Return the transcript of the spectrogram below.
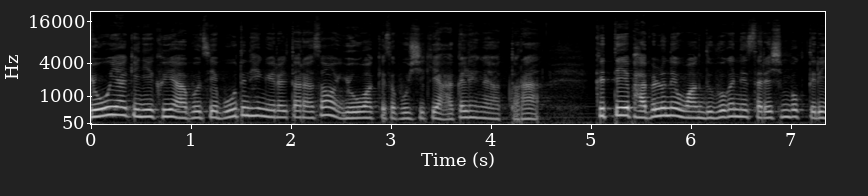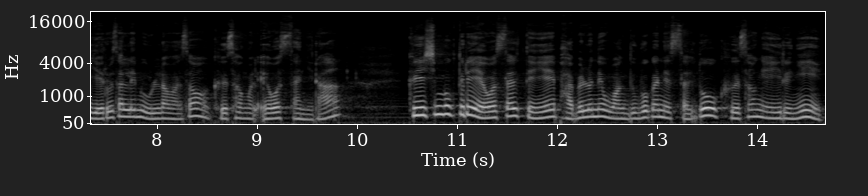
요호야긴이 그의 아버지의 모든 행위를 따라서 여호와께서 보시기에 악을 행하였더라. 그때 바벨론의 왕 누부갓네살의 신복들이 예루살렘에 올라와서 그 성을 에워싸니라. 그의 신복들이 에워쌀 때에 바벨론의 왕 누부갓네살도 그 성에 이르니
